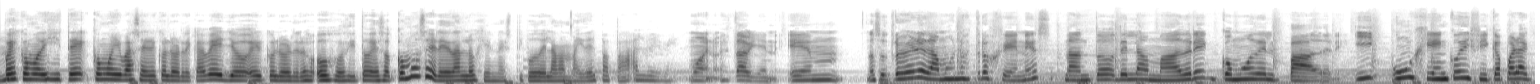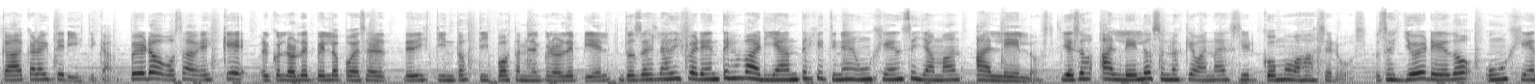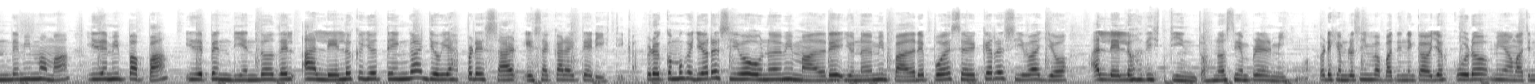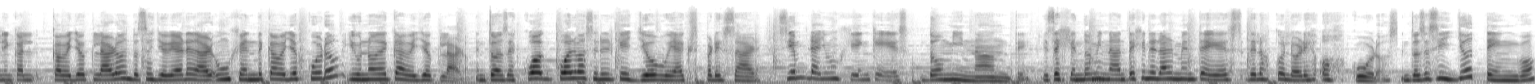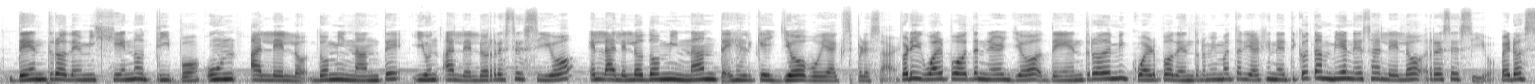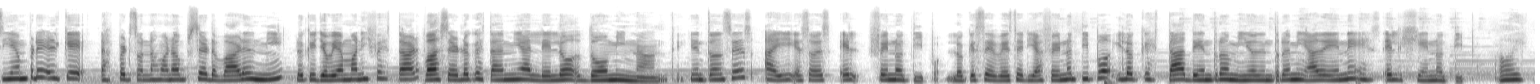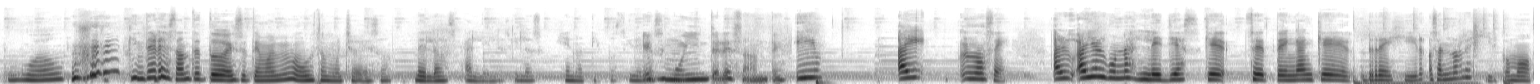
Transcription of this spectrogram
Pues como dijiste, cómo iba a ser el color de cabello, el color de los ojos y todo eso. ¿Cómo se heredan los genes, tipo de la mamá y del papá al bebé? Bueno, está bien. Em, nosotros heredamos nuestros genes tanto de la madre como del padre. Y un gen codifica para cada característica. Pero vos sabés que el color de pelo puede ser de distintos tipos, también el color de piel. Entonces las diferentes variantes que tienen un gen se llaman alelos. Y esos alelos son los que van a decir cómo vas a ser vos. Entonces yo heredo un gen de mi mamá y de mi papá. Y dependiendo del alelo que yo tenga, yo voy a expresar esa característica. Pero como que yo recibo uno de mi madre y uno de mi padre, puede ser que reciba yo alelos distintos, no siempre el mismo. Por ejemplo, si mi papá tiene cabello oscuro, mi mamá tiene cabello claro, entonces yo voy a heredar un gen de cabello oscuro y uno de cabello claro. Entonces, ¿cuál, cuál va a ser el que yo voy a expresar? Siempre hay un gen que es dominante. Ese gen dominante generalmente es de los colores oscuros. Entonces, si yo tengo dentro de mi genotipo un alelo dominante y un alelo recesivo, el alelo dominante es el que yo voy a expresar. Pero igual puedo tener yo dentro de mi cuerpo, dentro de mi material genético, también ese alelo recesivo. Pero siempre el que las personas van a observar en mí, lo que yo voy a manifestar, va a ser lo que está en mi alelo dominante. Y entonces ahí eso es el fenotipo. Lo que se ve sería fenotipo y lo que está dentro mío, dentro de mi ADN, es el genotipo. Ay, wow. Qué interesante todo ese tema. A mí me gusta mucho eso de los alelos y los genotipos. Y de Es los muy interesante. Y hay, no sé, hay algunas leyes que se tengan que regir, o sea, no regir, como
